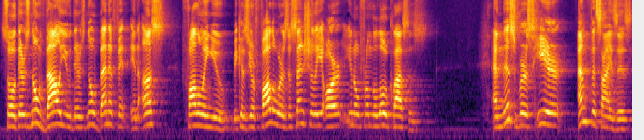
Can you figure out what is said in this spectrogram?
So there's no value, there's no benefit in us following you because your followers essentially are, you know, from the low classes. And this verse here emphasizes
